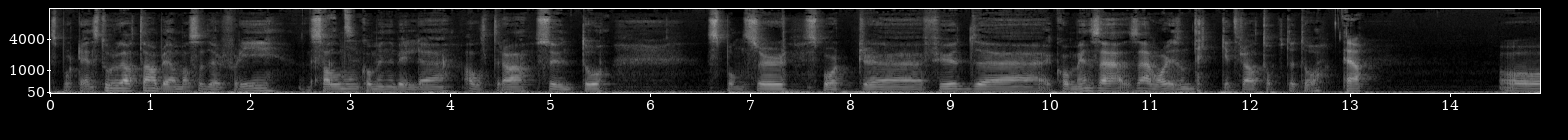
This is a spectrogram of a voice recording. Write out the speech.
Sport1 Storgata, ble ambassadør for de. Salomon kom inn i bildet. Altra, Sunto. Sponsor, Sport uh, Food uh, kom inn. Så jeg, så jeg var liksom dekket fra topp til tå. Ja. Og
